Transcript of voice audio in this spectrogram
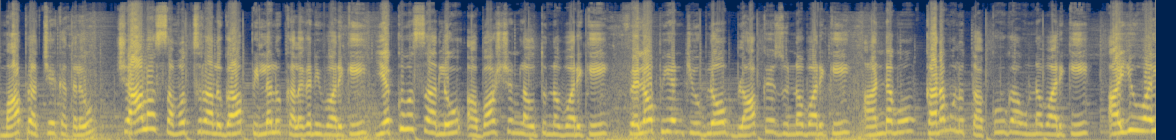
మా ప్రత్యేకతలు చాలా సంవత్సరాలుగా పిల్లలు కలగని వారికి ఎక్కువ సార్లు అబార్షన్లు అవుతున్న వారికి ఫెలోపియన్ ట్యూబ్లో బ్లాకేజ్ ఉన్న వారికి అండము కణములు తక్కువగా ఉన్న వారికి IUI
